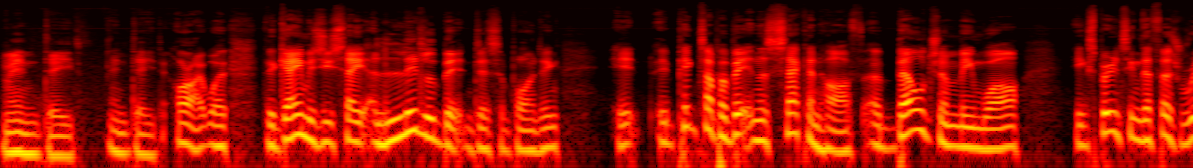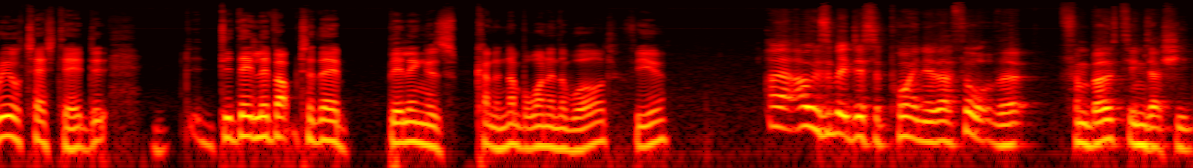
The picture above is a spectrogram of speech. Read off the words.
Indeed, indeed. All right. Well, the game, as you say, a little bit disappointing. It it picked up a bit in the second half. Uh, Belgium, meanwhile, experiencing their first real test here. Did did they live up to their billing as kind of number one in the world for you? I, I was a bit disappointed. I thought that from both teams actually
